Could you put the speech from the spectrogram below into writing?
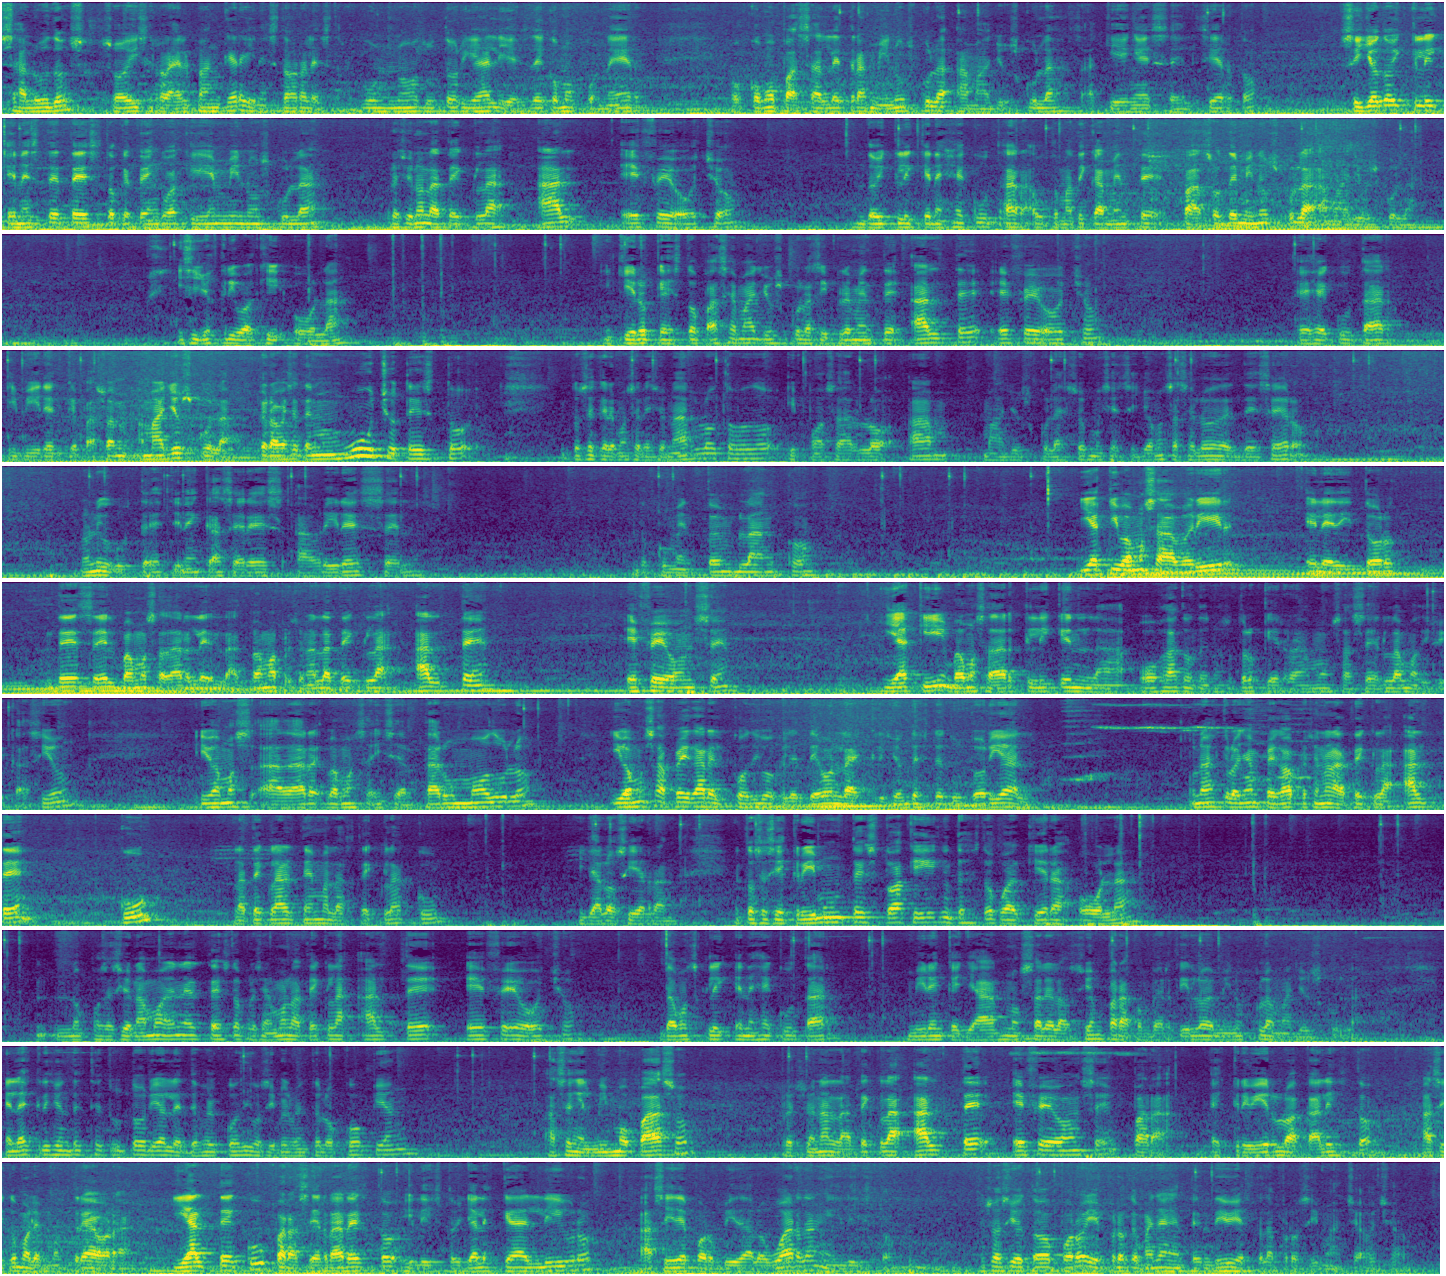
Saludos, soy Israel Banquera y en esta hora les traigo un nuevo tutorial y es de cómo poner o cómo pasar letras minúsculas a mayúsculas aquí en Excel, ¿cierto? Si yo doy clic en este texto que tengo aquí en minúscula, presiono la tecla Alt F8, doy clic en ejecutar, automáticamente paso de minúscula a mayúscula. Y si yo escribo aquí hola, y quiero que esto pase a mayúscula, simplemente Alt F8, ejecutar y miren que pasó a mayúscula. Pero a veces tenemos mucho texto, entonces queremos seleccionarlo todo y pasarlo a mayúscula. Eso es muy sencillo, vamos a hacerlo desde cero. Lo único que ustedes tienen que hacer es abrir Excel, documento en blanco, y aquí vamos a abrir el editor de Excel vamos a darle la, vamos a presionar la tecla Alt F11 y aquí vamos a dar clic en la hoja donde nosotros queramos hacer la modificación. Y vamos a dar vamos a insertar un módulo y vamos a pegar el código que les dejo en la descripción de este tutorial. Una vez que lo hayan pegado presiona la tecla Alt Q la tecla Alt más la tecla Q y ya lo cierran entonces si escribimos un texto aquí un texto cualquiera hola nos posicionamos en el texto presionamos la tecla alt F8 damos clic en ejecutar. Miren que ya nos sale la opción para convertirlo de minúscula a mayúscula. En la descripción de este tutorial les dejo el código simplemente lo copian hacen el mismo paso presionan la tecla alt F11 para escribirlo acá listo así como les mostré ahora. Y al TQ para cerrar esto y listo. Ya les queda el libro así de por vida lo guardan y listo. Eso ha sido todo por hoy. Espero que me hayan entendido y hasta la próxima. Chao chao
